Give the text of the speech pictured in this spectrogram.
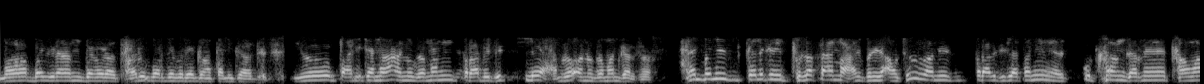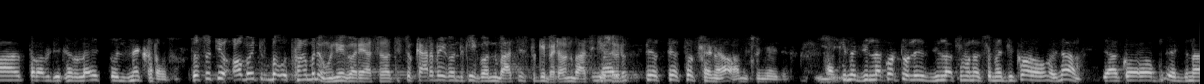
म बलिराम देवडा थारू गाउँपालिका अध्यक्ष। यो पालिकामा अनुगमन प्राविधिकले हाम्रो अनुगमन गर्छ। हामी पनि कहिले काहीँ फुर्सद टाइममा हामी पनि आउँछौँ अनि प्राविधिकलाई पनि उत्खनन गर्ने ठाउँमा प्राविधिकहरूलाई टोइलेट नै खटाउँछौँ। जस्तो त्यो अवैध रूपमा उत्खनन पनि हुने गरेको छ त्यस्तो कारवाही गर्नु के गर्नु भएको छ त्यस्तो के भेटाउनु भएको छ केसहरू? त्यो त्यस्तो छैन हामीसँग अहिले। किन जिल्लाको टोली जिल्ला समन्वय समितिको होइन त्यहाँको एकजना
